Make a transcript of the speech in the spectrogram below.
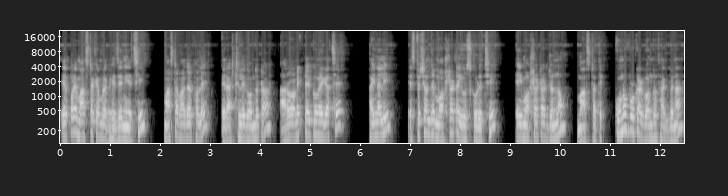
এরপরে মাছটাকে আমরা ভেজে নিয়েছি। মাছটা ভাজার ফলে এর আষ্টেলে গন্ধটা আরও অনেকটাই কমে গেছে। ফাইনালি স্পেশাল যে মশলাটা ইউজ করেছি, এই মশলাটার জন্য মাছটাতে কোনো প্রকার গন্ধ থাকবে না।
